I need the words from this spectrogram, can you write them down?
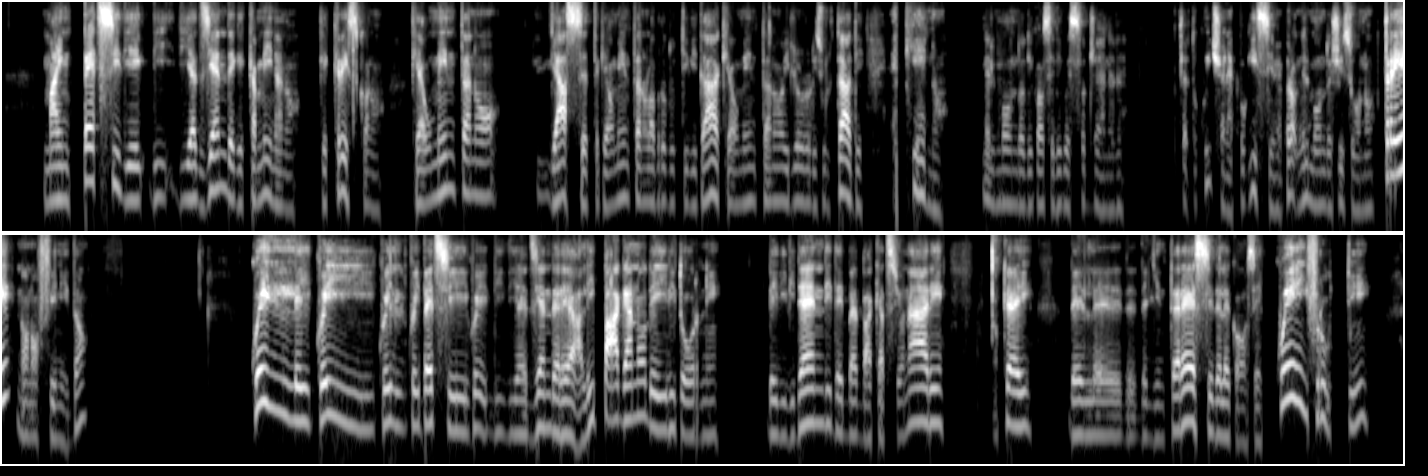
ma in pezzi di, di, di aziende che camminano, che crescono, che aumentano gli asset, che aumentano la produttività, che aumentano i loro risultati. È pieno nel mondo di cose di questo genere. Certo, qui ce n'è pochissime, però nel mondo ci sono. Tre, non ho finito. Quelli, quei, quei, quei, pezzi quei di, di, aziende reali pagano dei ritorni, dei dividendi, dei buyback azionari, ok? Delle, de, degli interessi, delle cose. Quei frutti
